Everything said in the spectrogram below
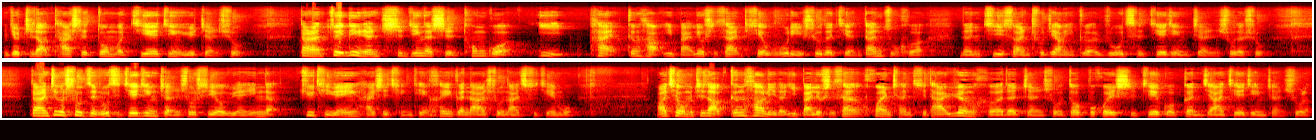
你就知道它是多么接近于整数。当然，最令人吃惊的是，通过 e 派根号一百六十三这些无理数的简单组合，能计算出这样一个如此接近整数的数。当然，这个数字如此接近整数是有原因的，具体原因还是请听黑格纳数那期节目。而且我们知道，根号里的一百六十三换成其他任何的整数都不会使结果更加接近整数了。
